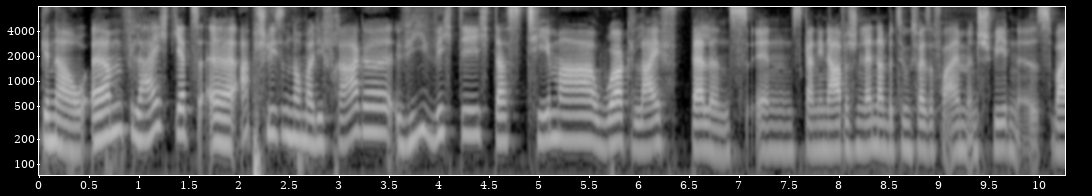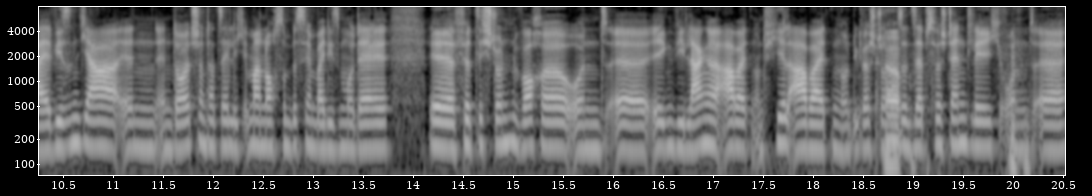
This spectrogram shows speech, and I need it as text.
Genau. Ähm, vielleicht jetzt äh, abschließend nochmal die Frage, wie wichtig das Thema Work-Life-Balance in skandinavischen Ländern beziehungsweise vor allem in Schweden ist. Weil wir sind ja in, in Deutschland tatsächlich immer noch so ein bisschen bei diesem Modell äh, 40-Stunden-Woche und äh, irgendwie lange arbeiten und viel arbeiten und Überstunden Ja. sind selbstverständlich und äh,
